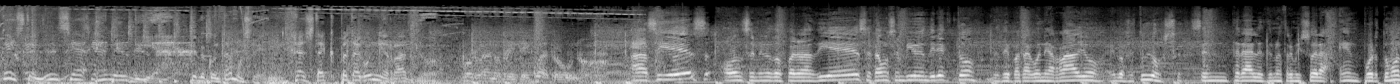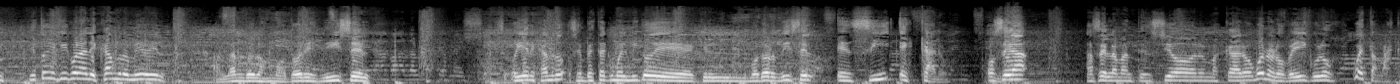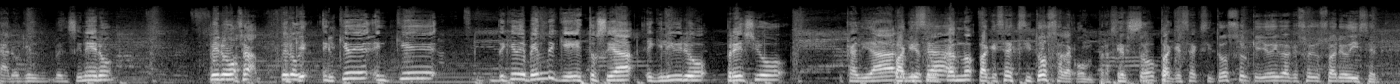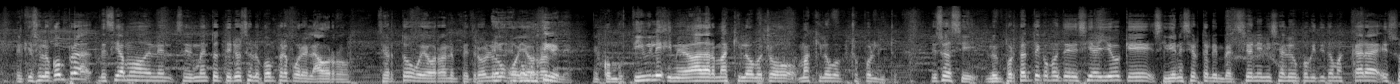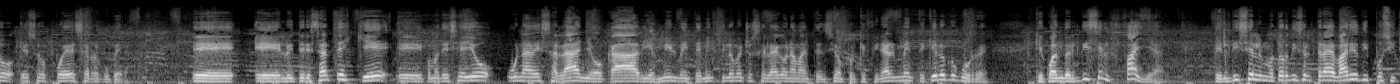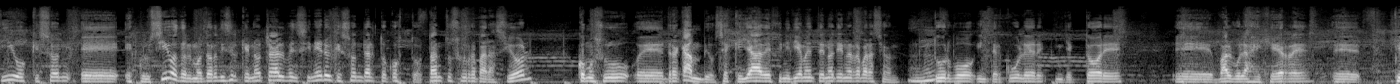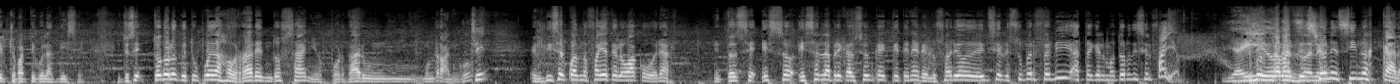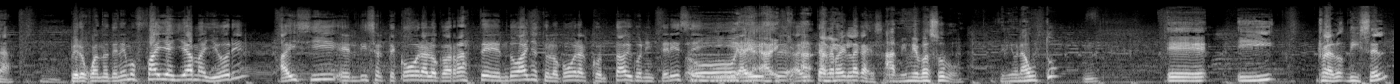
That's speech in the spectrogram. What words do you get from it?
Que es tendencia en el día. Te lo contamos en hashtag Patagonia Radio por la 941. Así es, 11 minutos para las 10. Estamos en vivo y en directo desde Patagonia Radio, en los estudios centrales de nuestra emisora en Puerto Montt. Y estoy aquí con Alejandro Mievil, hablando de los motores diésel. Oye, Alejandro, siempre está como el mito de que el motor diésel en sí es caro. O sea, hacer la mantención es más caro. Bueno, los vehículos cuestan más caro que el bencinero. Pero, O sea, pero es ¿en, qué, ¿en qué de qué depende que esto sea equilibrio precio calidad para que, sea, que exitosa la compra, ¿cierto? Para que sea exitoso el que yo diga que soy usuario diésel. El que se lo compra, decíamos en el segmento anterior, se lo compra por el ahorro, ¿cierto? Voy a ahorrar en petróleo, En- en voy a ahorrar en combustible y me va a dar más kilómetros, más kilómetros por litro. Eso es así. Lo importante, como te decía yo, que si bien es cierto la inversión inicial es un poquitito más cara, eso, eso después se recupera. Eh, eh, lo interesante es que, eh, como te decía yo, una vez al año, cada 10.000, 20.000 kilómetros se le haga una mantención, porque finalmente, ¿qué es lo que ocurre? Que cuando el diésel falla, el diésel, el motor diésel trae varios dispositivos que son eh, exclusivos del motor diésel que no trae el bencinero y que son de alto costo, tanto su reparación como su eh, recambio, si es que ya definitivamente no tiene reparación. Turbo, intercooler, inyectores, eh, válvulas EGR, eh, filtro partículas diésel. Entonces, todo lo que tú puedas ahorrar en dos años, por dar un, un rango, Sí. el diésel cuando falla te lo va a cobrar. Entonces, eso, esa es la precaución que hay que tener. El usuario de diésel es súper feliz hasta que el motor diésel falla. Y ahí Entonces, es la mantención en sí no es cara. Pero cuando tenemos fallas ya mayores, ahí sí el diésel te cobra lo que ahorraste en dos años, te lo cobra al contado y con intereses Oh, y ahí, se- ahí a- te agarráis la cabeza. A mí me pasó, tenía un auto ¿Mm? eh, y, claro, diésel,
